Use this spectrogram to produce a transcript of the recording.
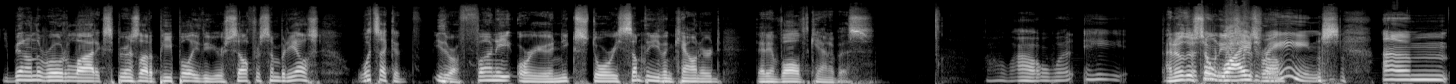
you've been on the road a lot, experienced a lot of people, either yourself or somebody else. What's like a either a funny or a unique story, something you've encountered that involved cannabis? Oh wow, what a I know there's so a many to wide range. um,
